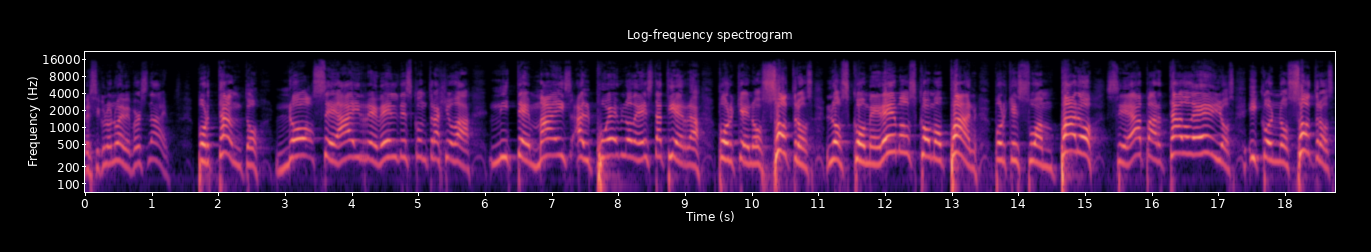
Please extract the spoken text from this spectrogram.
Versículo 9, verse 9. Por tanto, no seáis rebeldes contra Jehová, ni temáis al pueblo de esta tierra, porque nosotros los comeremos como pan, porque su amparo se ha apartado de ellos, y con nosotros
